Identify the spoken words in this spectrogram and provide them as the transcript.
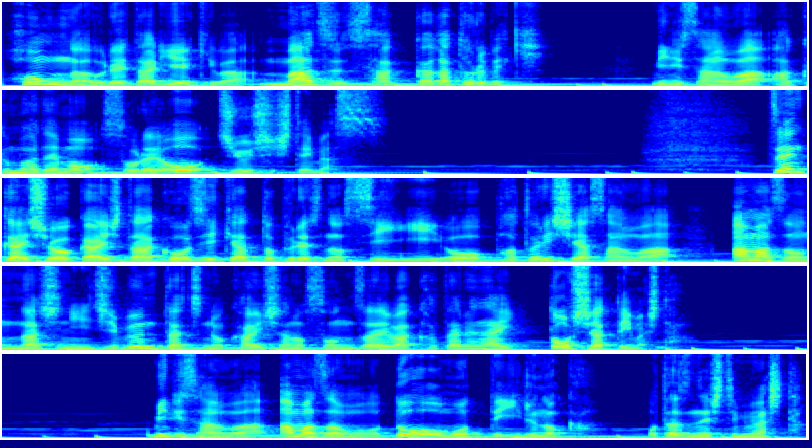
本が売れた利益はまず作家が取るべきミリさんはあくまでもそれを重視しています前回紹介したコージーキャットプレスの CEO パトリシアさんは Amazon なしに自分たちの会社の存在は語れないとおっしゃっていましたミリさんは Amazon をどう思っているのかお尋ねしてみました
